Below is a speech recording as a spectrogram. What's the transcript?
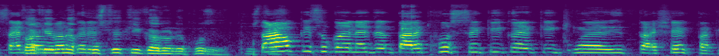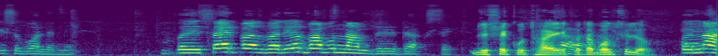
চার তাকে করে খুঁজতে কি কারণে খোঁজে? তাও কিছু কয় নাই যে তারে খুঁজছে কি কি তা- সে তা কিছু বলেনি চার পাঁচবারই ওর বাবুর নাম ধরে ডাকছে। যে সে কোথায় এই কথা বলছিল? না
